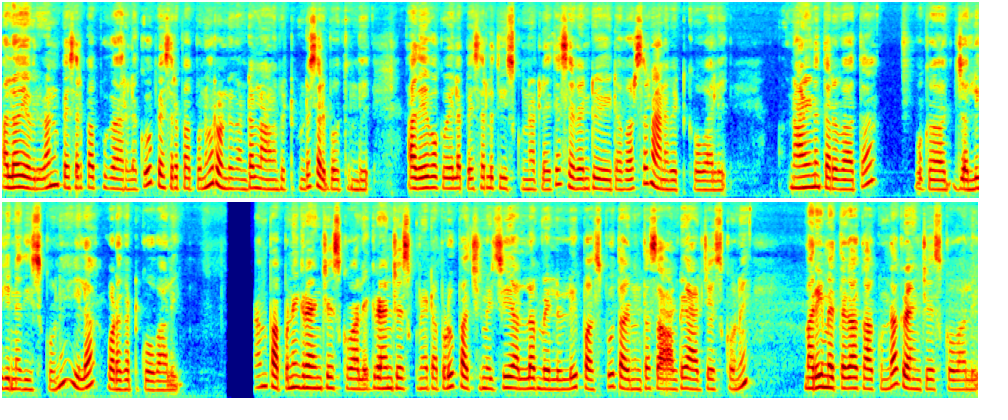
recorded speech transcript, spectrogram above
హలో ఎవ్రీవన్ పెసరపప్పు గారెలకు పెసరపప్పును రెండు గంటలు నానబెట్టుకుంటే సరిపోతుంది. అదే ఒకవేళ పెసర్లు తీసుకున్నట్లయితే సెవెన్ టు ఎయిట్ అవర్స్ నానబెట్టుకోవాలి. నానిన తర్వాత ఒక జల్లి గిన్నె తీసుకొని ఇలా వడగట్టుకోవాలి. మనం పప్పుని గ్రైండ్ చేసుకోవాలి. గ్రైండ్ చేసుకునేటప్పుడు పచ్చిమిర్చి అల్లం వెల్లుల్లి పసుపు తగినంత సాల్ట్ యాడ్ చేసుకొని మరీ మెత్తగా కాకుండా గ్రైండ్ చేసుకోవాలి.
